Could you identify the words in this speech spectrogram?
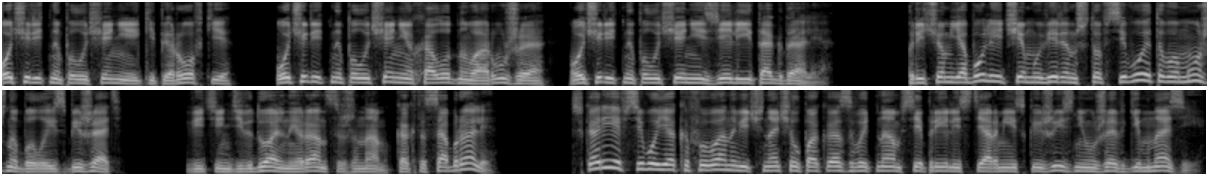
Очередь на получение экипировки, очередь на получение холодного оружия, очередь на получение зелий и так далее. Причем я более чем уверен, что всего этого можно было избежать. Ведь индивидуальные ранцы же нам как-то собрали. Скорее всего, Яков Иванович начал показывать нам все прелести армейской жизни уже в гимназии.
